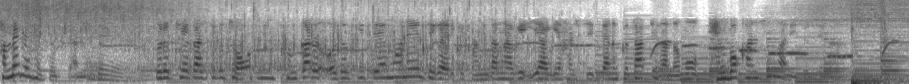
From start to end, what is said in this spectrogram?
판매를 했었잖아요. 네. 그렇게 해가지고 좋은 평가를 얻었기 때문에 제가 이렇게 당당하게 이야기할 수 있다는 그 자체가 너무 행복한 순간이죠, 제가.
